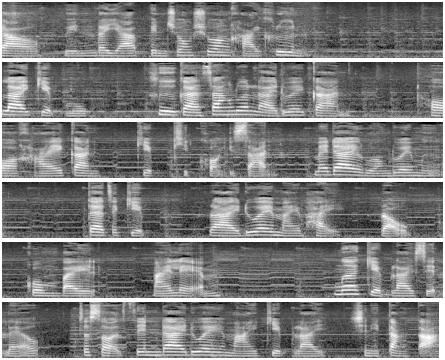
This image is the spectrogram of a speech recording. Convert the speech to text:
ยาวเว้นระยะเป็นช่วงๆคล้ายคลื่น ลายเก็บมุก คือการสร้างลวดลายด้วยการทอคล้ายการเก็บขิดของอีสานไม่ได้รวงด้วยมือ แต่จะเก็บรายด้วยไม้ไผ่เหลากลมใบไม้แหลม เมื่อเก็บลายเสร็จแล้ว จะสอดเส้นได้ด้วยไม้เก็บลายชนิดต่าง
